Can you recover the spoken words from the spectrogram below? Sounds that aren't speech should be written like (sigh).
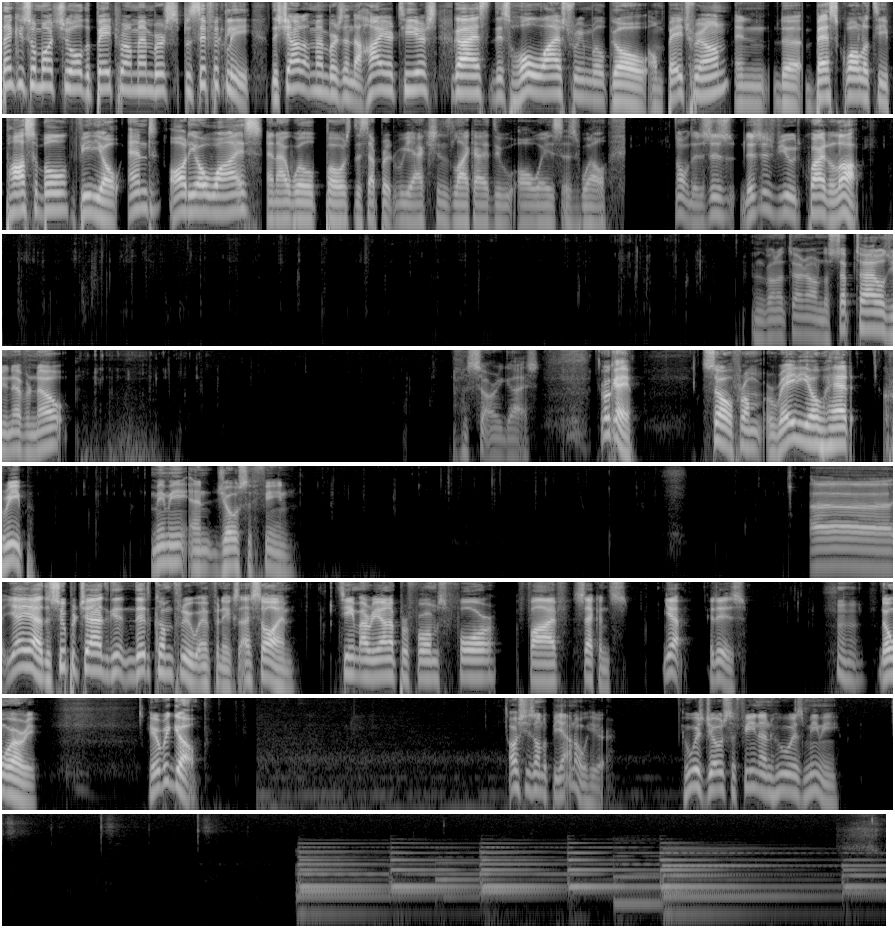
Thank you so much to all the Patreon members, specifically the shoutout members and the higher tiers. Guys, this whole live stream will go on Patreon in the best quality possible, video and audio wise, and I will post the separate reactions like I do always as well. Oh, this is this is viewed quite a lot. I'm gonna turn on the subtitles, you never know. Sorry, guys. Okay, so from Radiohead, Creep, Mimi, and Josephine. Uh, yeah, yeah, the super chat did come through, Infinix. I saw him. Team Ariana performs four, five seconds. Yeah, it is. (laughs) Don't worry. Here we go. Oh, she's on the piano here. Who is Josephine and who is Mimi?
